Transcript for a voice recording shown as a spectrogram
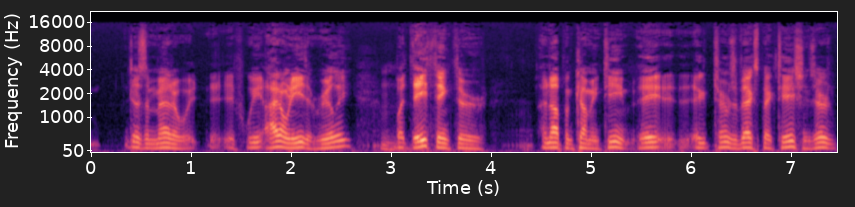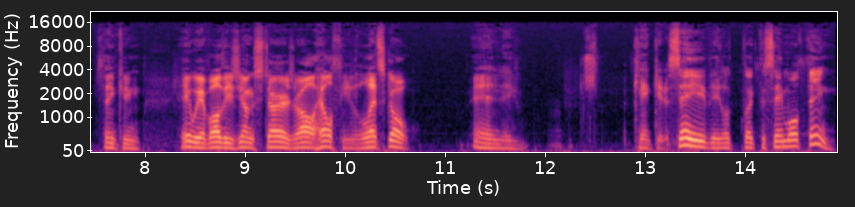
it doesn't matter what, if we. I don't either, really. Mm-hmm. But they think they're an up and coming team. They, in terms of expectations, they're thinking, "Hey, we have all these young stars. They're all healthy. Let's go." And they can't get a save. They look like the same old thing.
